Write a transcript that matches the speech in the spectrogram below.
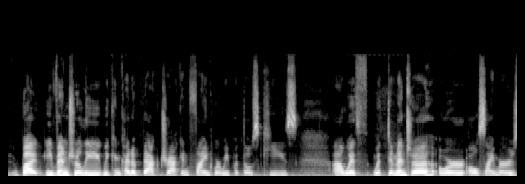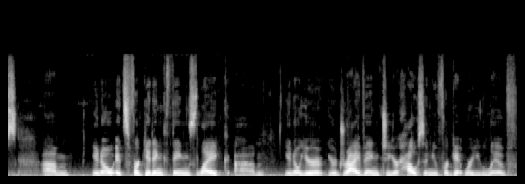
but eventually we can kind of backtrack and find where we put those keys. Uh, with with dementia or Alzheimer's, um, you know, it's forgetting things like, um, you know, you're you're driving to your house and you forget where you live.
